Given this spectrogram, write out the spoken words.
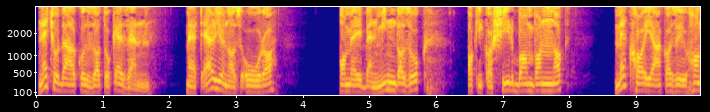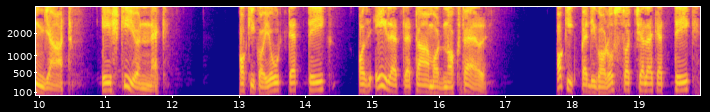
Ne csodálkozzatok ezen, mert eljön az óra, amelyben mindazok, akik a sírban vannak, meghallják az ő hangját, és kijönnek. Akik a jót tették, az életre támadnak fel. Akik pedig a rosszat cselekedték,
